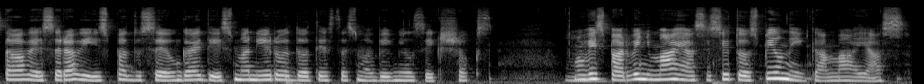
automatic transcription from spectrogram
stāvēs ar avīzi padusē un gaidīs mani ierodoties, tas man bija milzīgs šoks. Mm. Un vispār viņa mājās es jutos pilnīgi kā mājās.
